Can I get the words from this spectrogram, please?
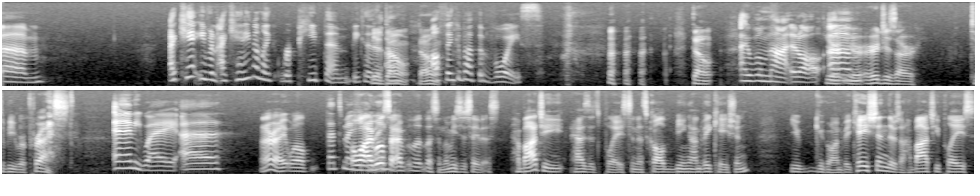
Um I can't even I can't even like repeat them because Yeah, I'll- don't, don't. I'll think about the voice. Don't. I will not at all. Your um, your urges are to be repressed. Anyway, uh All right. Well, that's my oh, well, I will say. I- Listen, let me just say this: hibachi has its place, and it's called being on vacation. You you go on vacation. There's a hibachi place,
